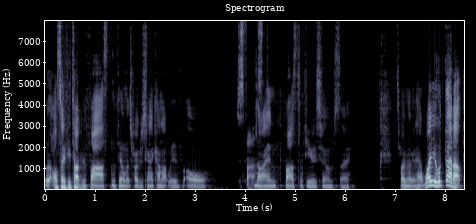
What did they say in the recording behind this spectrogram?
Also, if you type in Fast in the film, it's probably just going to come up with all Just Fast. nine Fast and Furious films. So it's probably not going to help. Why do you look that up?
